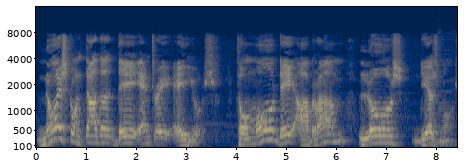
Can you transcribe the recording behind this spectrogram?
no es contada de entre ellos, tomó de Abraham los diezmos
